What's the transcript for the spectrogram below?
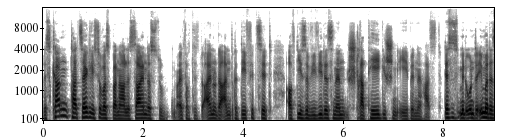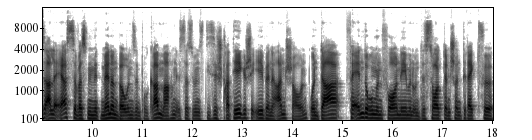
Es kann tatsächlich so was Banales sein, dass du einfach das ein oder andere Defizit auf dieser, wie wir das nennen, strategischen Ebene hast. Das ist mitunter immer das allererste, was wir mit Männern bei uns im Programm machen, ist, dass wir uns diese strategische Ebene anschauen und da Veränderungen vornehmen und das sorgt dann schon direkt für,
